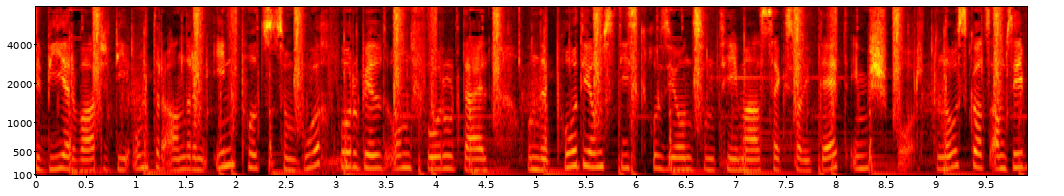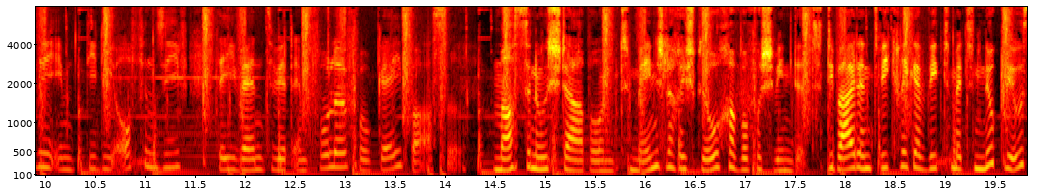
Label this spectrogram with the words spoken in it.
Dabei erwartet die unter anderem Inputs zum Buchvorbild und Vorurteil und eine Podiumsdiskussion zum Thema Sexualität im Sport. Los geht's am 7. im Didi Offensiv. Der Event wird empfohlen von Gay Basel. Massenaussterben und menschliche Sprache, die verschwinden. Die beiden Entwicklungen widmet Nucleus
